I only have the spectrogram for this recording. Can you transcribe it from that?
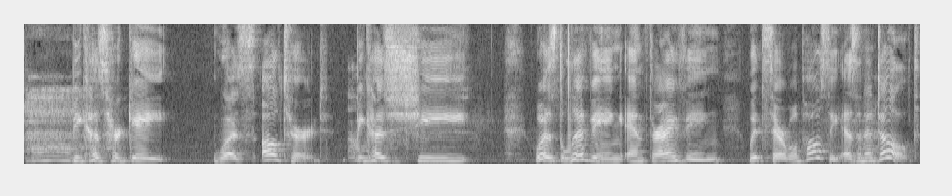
because her gait was altered, oh. because she was living and thriving with cerebral palsy as an adult.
